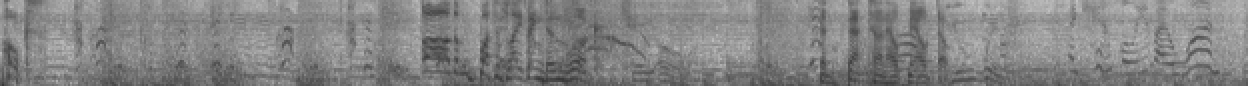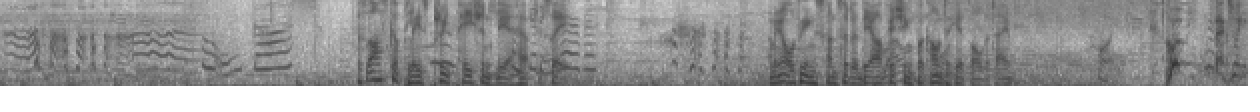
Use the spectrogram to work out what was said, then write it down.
Pokes. Oh, the butterfly thing didn't work. That back turn helped me out though. This Asuka plays pretty patiently, I have to say. nervous. I mean, all things considered, they are fishing for counter hits all the time. Fight. Backswing.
